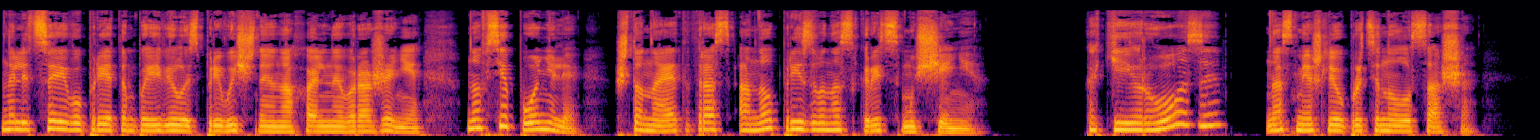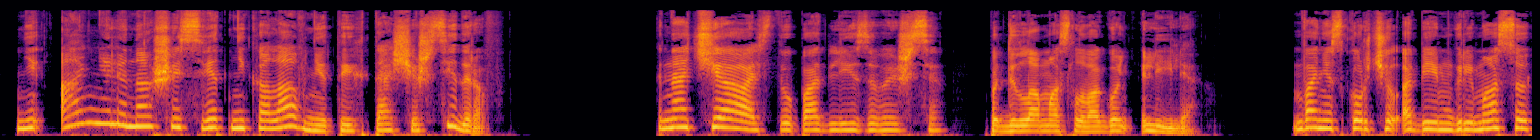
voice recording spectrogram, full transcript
На лице его при этом появилось привычное нахальное выражение, но все поняли, что на этот раз оно призвано скрыть смущение. «Какие розы!» — насмешливо протянула Саша. «Не Анне ли нашей Свет Николаевне ты их тащишь, Сидоров?» «К начальству подлизываешься», — подлила масло в огонь Лиля. Ваня скорчил обеим гримасу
